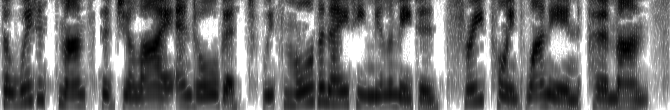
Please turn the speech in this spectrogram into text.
The wettest months are July and August, with more than 80 mm 3.1 in per month.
